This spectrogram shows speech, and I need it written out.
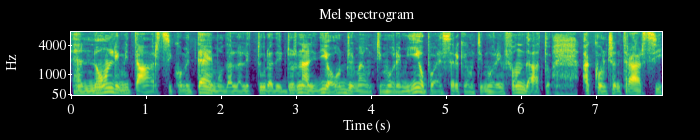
Eh, non limitarsi, come temo dalla lettura dei giornali di oggi, ma è un timore mio, può essere che è un timore infondato, a concentrarsi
